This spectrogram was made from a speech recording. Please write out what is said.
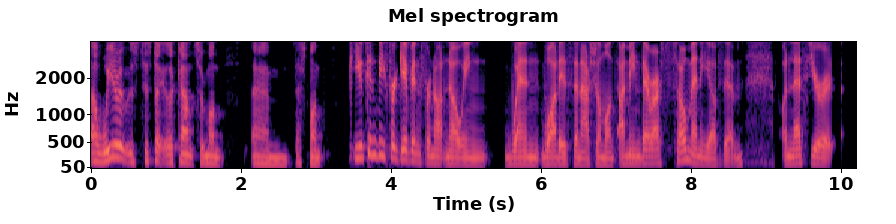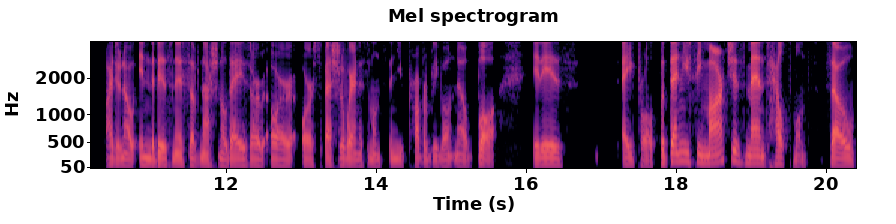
aware it was testicular cancer month um, this month. You can be forgiven for not knowing when what is the national month. I mean, there are so many of them, unless you're I don't know, in the business of national days or or or special awareness months, then you probably won't know. But it is April. But then you see March is men's health month. So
